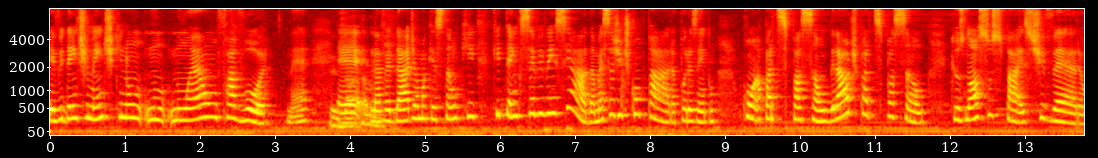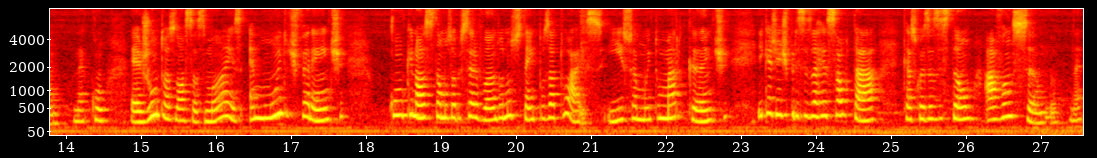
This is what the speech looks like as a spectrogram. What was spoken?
Evidentemente que não, não, não é um favor, né? É, na verdade, é uma questão que, que tem que ser vivenciada. Mas se a gente compara, por exemplo, com a participação, o grau de participação que os nossos pais tiveram né, com, é, junto às nossas mães, é muito diferente com o que nós estamos observando nos tempos atuais. E isso é muito marcante e que a gente precisa ressaltar que as coisas estão avançando. Né?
